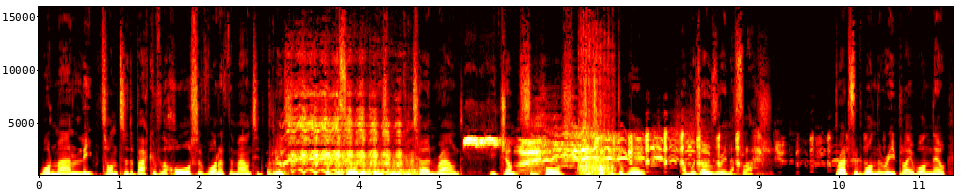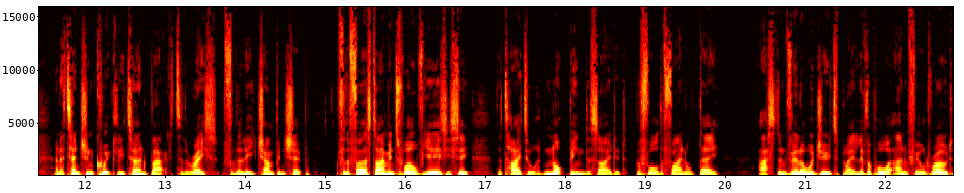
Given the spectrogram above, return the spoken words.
One man leaped onto the back of the horse of one of the mounted police, and before the policeman could turn round, he jumped from horse to top of the wall and was over in a flash. Bradford won the replay 1 0, and attention quickly turned back to the race for the league championship. For the first time in 12 years, you see, the title had not been decided before the final day. Aston Villa were due to play Liverpool at Anfield Road,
